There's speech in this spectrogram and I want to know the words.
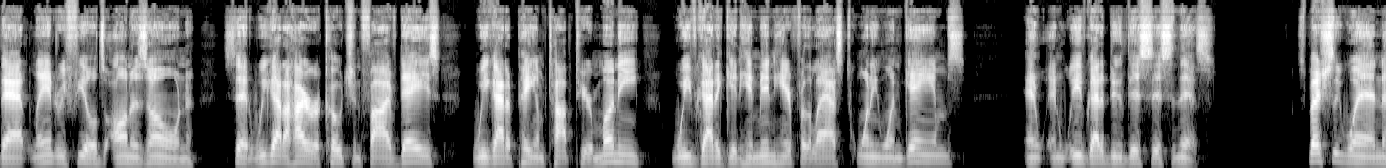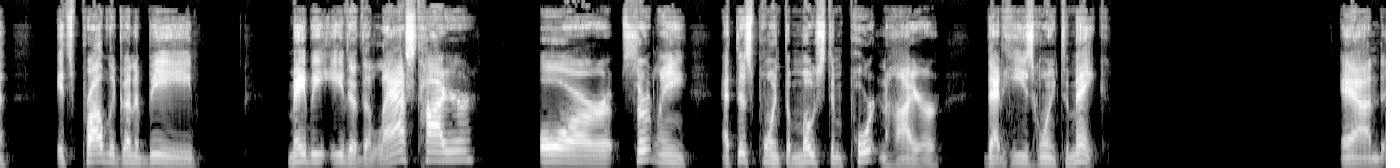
that Landry Fields on his own said, We got to hire a coach in five days. We got to pay him top tier money. we've got to get him in here for the last 21 games, and, and we've got to do this, this, and this. Especially when it's probably going to be maybe either the last hire or certainly at this point the most important hire that he's going to make. And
